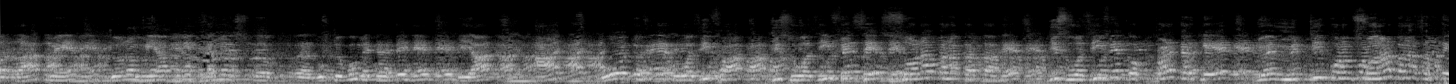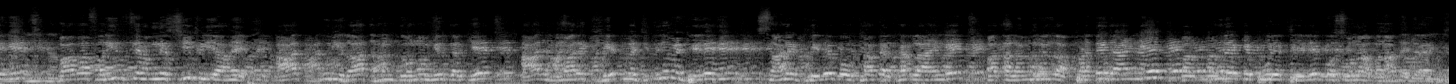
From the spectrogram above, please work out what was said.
और रात में दोनों मियाँ बीवी घर में गुफ्तगु में कहते हैं यार आज वो जो है वजीफा जिस वजीफे से सोना पना करता है, जिस वजीफे को पढ़ करके जो है मिट्टी को हम सोना बना सकते हैं। बाबा फरीद से हमने सीख लिया है। आज पूरी रात हम दोनों मिल करके आज हमारे खेत में जितने भी ढेले हैं, सारे ढेले को उठाकर घर लाएँगे और अल्हम्दुलिल्लाह पढ़ते जाएँगे और पूरे के पूरे ठेले को सोना बनाते जाएँगे।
